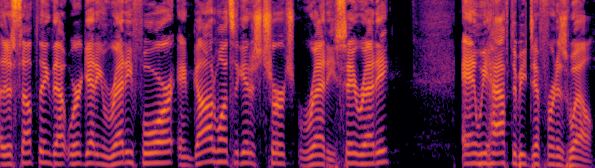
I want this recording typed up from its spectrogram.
there's something that we're getting ready for, and God wants to get His church ready. Say ready. And we have to be different as well.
